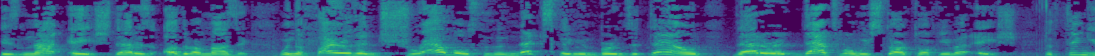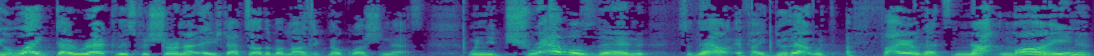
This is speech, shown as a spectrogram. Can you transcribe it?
is not Aish. That is Adam Amazik. When the fire then travels to the next thing and burns it down, that are, that's when we start talking about Aish. The thing you light directly is for sure not Aish. That's Adam Amazik, no question asked. When it travels then, so now if I do that with a fire that's not mine,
